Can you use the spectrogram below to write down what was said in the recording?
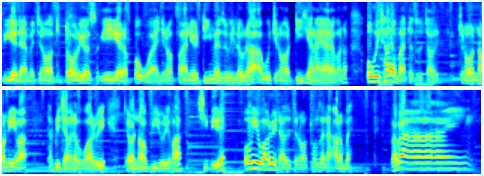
ပြီးရတဲ့အတိုင်းပဲကျွန်တော်တော်တော်လေးတော့စကီးတွေကတော့ပုတ်သွားတယ်ကျွန်တော်ဖန်တွေကိုတီးမယ်ဆိုပြီးလောက်တာအခုကျွန်တော်တီးခံလိုက်ရတာပေါ့နော်โอเคထားလိုက်ပါတက်ဆိုကျွန်တော်နောက်နေ့မှထပ်တွေ့ကြမယ်ပေါ့ဘာတွေကျွန်တော်နောက်ဗီဒီယိုတွေမှာရှိသေးတယ်โอเคပါတွေဒါဆိုကျွန်တော်ထုံးစံတိုင်းအားလုံးပဲ Bye bye.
